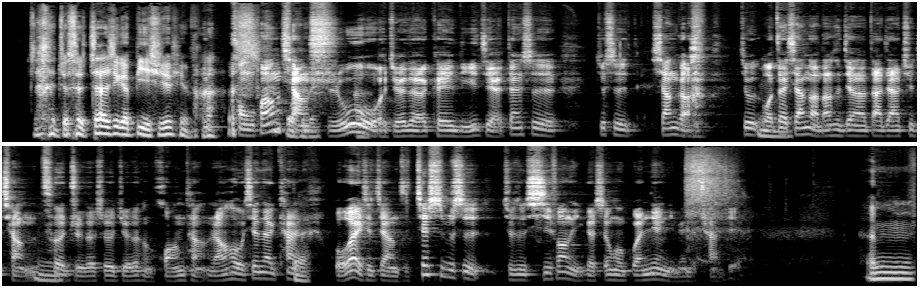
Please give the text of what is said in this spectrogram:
觉得这是一个必需品吧。恐慌抢食物，我觉得可以理解，但是就是香港。就我在香港当时见到大家去抢厕纸的时候，觉得很荒唐。然后现在看国外是这样子，这是不是就是西方的一个生活观念里面的差别？嗯，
